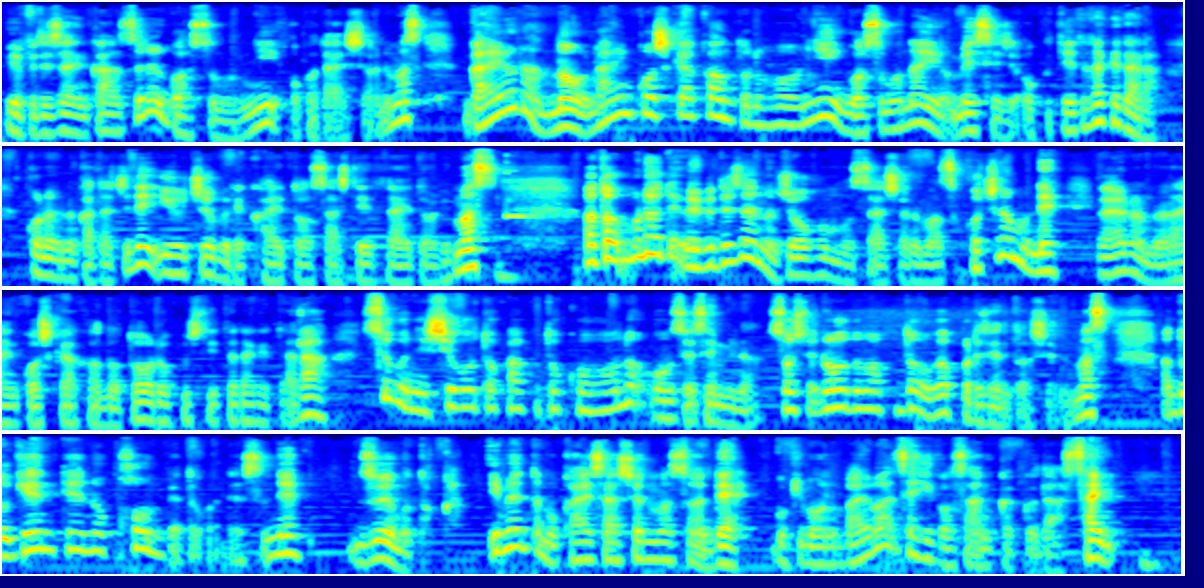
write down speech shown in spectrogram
ウェブデザインに関するご質問にお答えしております。概要欄の LINE 公式アカウントの方にご質問内容、メッセージを送っていただけたら、このような形で YouTube で回答させていただいております。あと、無料で Web デザインの情報もお伝えしております。こちらもね、概要欄の LINE 公式アカウント登録していただけたら、すぐに仕事獲得法の音声セミナー、そしてロードマップ動画をプレゼントしております。あと、限定のコンペとかですね、Zoom とか、イベントも開催しておりますので、ご希望の場合はぜひご参加ください。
